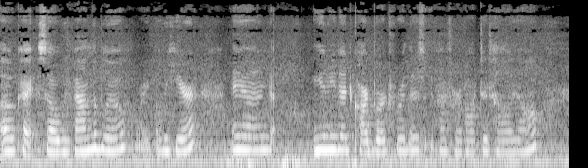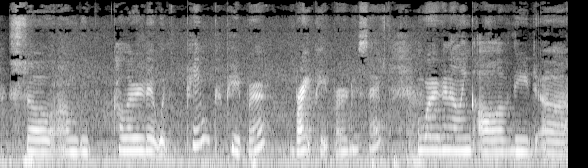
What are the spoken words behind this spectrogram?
Okay, so we found the blue right over here and you needed cardboard for this if I forgot to tell y'all. So um, we colored it with pink paper, bright paper to say. We're gonna link all of the uh,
